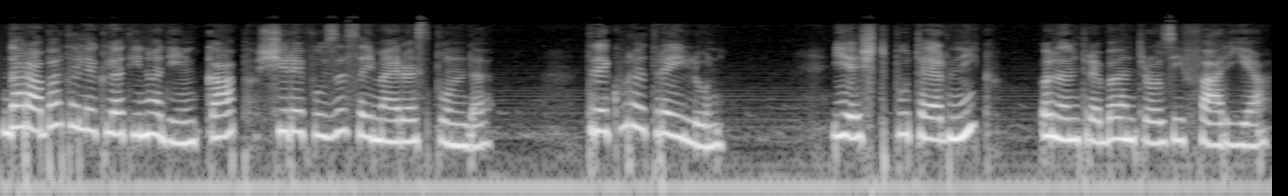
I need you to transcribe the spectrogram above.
dar abatele clătină din cap și refuză să-i mai răspundă. Trecură trei luni. Ești puternic?" îl întrebă într-o zi Faria.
